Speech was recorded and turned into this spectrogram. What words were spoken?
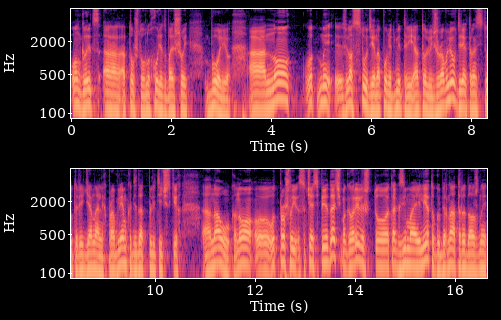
он говорит о, о том, что он уходит с большой болью. А, но вот мы, э, у нас в студии, напомню, Дмитрий Анатольевич Журавлев, директор Института региональных проблем, кандидат политических Э, наук. Но э, вот в прошлой части передачи мы говорили, что как зима и лето губернаторы должны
